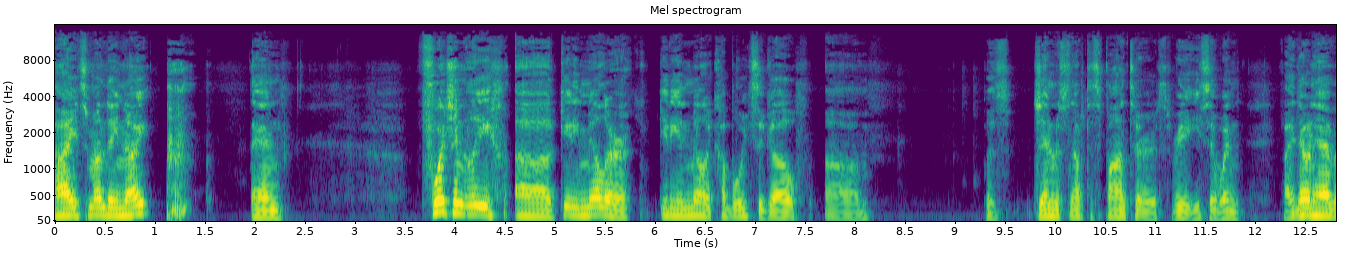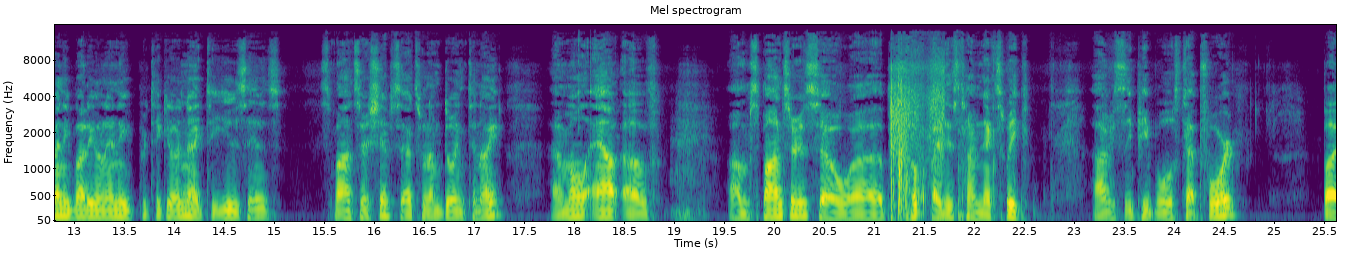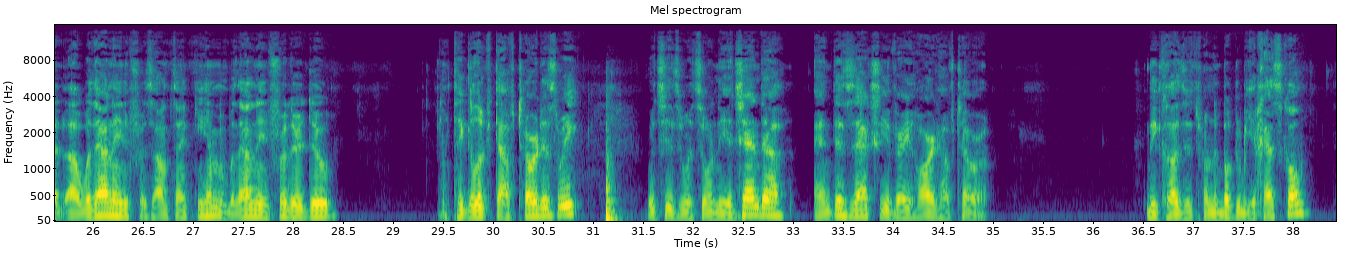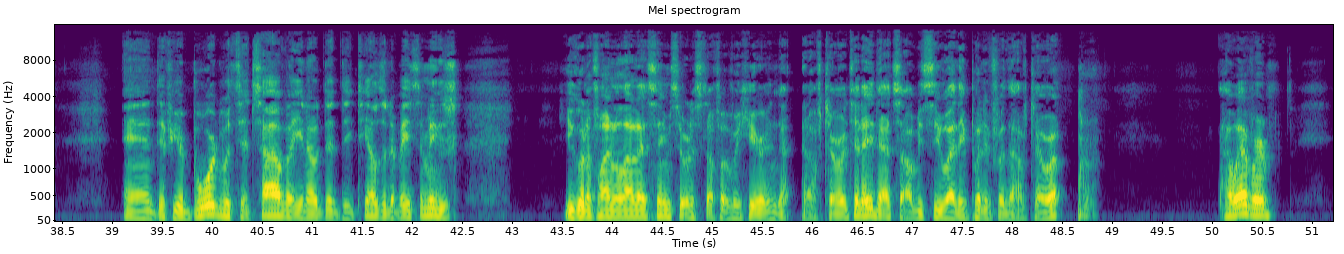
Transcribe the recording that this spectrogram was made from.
Hi, it's Monday night, and fortunately, uh, Gideon Miller, Gideon Miller, a couple weeks ago, um, was generous enough to sponsor three. He said, "When if I don't have anybody on any particular night to use his sponsorships, that's what I'm doing tonight. I'm all out of um, sponsors, so uh, hope by this time next week, obviously, people will step forward. But uh, without any, I'm thanking him, and without any further ado, take a look at the Haftorah this week, which is what's on the agenda. And this is actually a very hard Haftorah because it's from the book of Yecheskel. And if you're bored with the tzava, you know, the details of the base of English, you're going to find a lot of the same sort of stuff over here in the Haftorah today. That's obviously why they put it for the Haftorah. However,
